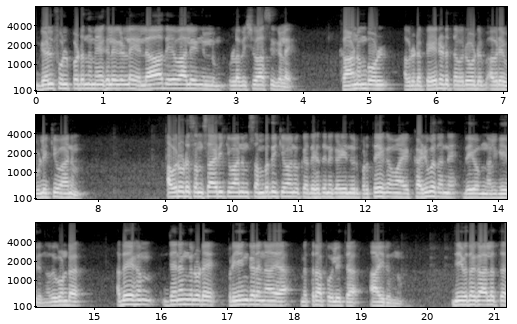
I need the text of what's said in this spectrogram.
ഗൾഫ് ഉൾപ്പെടുന്ന മേഖലകളിലെ എല്ലാ ദേവാലയങ്ങളിലും ഉള്ള വിശ്വാസികളെ കാണുമ്പോൾ അവരുടെ പേരെടുത്ത് അവരോട് അവരെ വിളിക്കുവാനും അവരോട് സംസാരിക്കുവാനും സംവദിക്കുവാനും ഒക്കെ അദ്ദേഹത്തിന് കഴിയുന്ന ഒരു പ്രത്യേകമായ കഴിവ് തന്നെ ദൈവം നൽകിയിരുന്നു. അതുകൊണ്ട് അദ്ദേഹം ജനങ്ങളുടെ പ്രിയങ്കരനായ മെത്രാപ്പോലിത്ത ആയിരുന്നു. ജീവിതകാലത്ത്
